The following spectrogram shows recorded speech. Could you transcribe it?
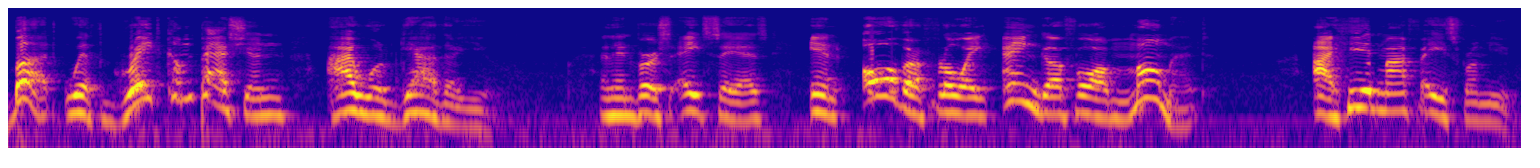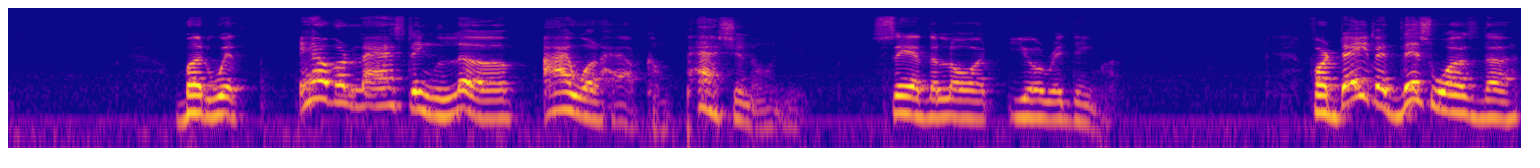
but with great compassion I will gather you. And then verse 8 says, In overflowing anger for a moment, I hid my face from you. But with everlasting love, I will have compassion on you, said the Lord your Redeemer. For David, this was the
